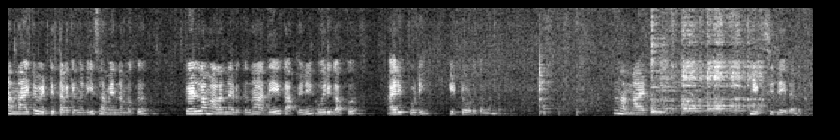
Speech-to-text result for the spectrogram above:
നന്നായിട്ട് വെട്ടി തിളയ്ക്കുന്നുണ്ട് ഈ സമയം നമുക്ക് വെള്ളം അളന്നെടുക്കുന്ന അതേ കപ്പിന് ഒരു കപ്പ് അരിപ്പൊടി ഇട്ട് കൊടുക്കുന്നുണ്ട്. നന്നായിട്ടൊന്ന് മിക്സ് ചെയ്തെടുക്കാം.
